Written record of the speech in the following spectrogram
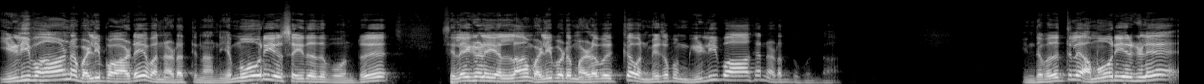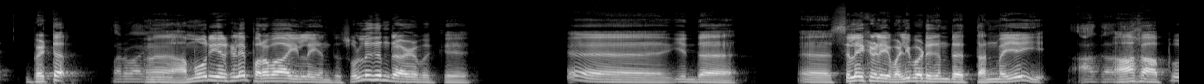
இழிவான வழிபாடை அவன் நடத்தினான். எமோரியர் செய்தது போன்று சிலைகளை எல்லாம் வழிபடும் அளவுக்கு அவன் மிகவும் இழிவாக நடந்து கொண்டான். இந்த விதத்தில் அமோரியர்களே பெட்டர் அமோரியர்களே பரவாயில்லை என்று சொல்லுகின்ற அளவுக்கு இந்த சிலைகளை வழிபடுகின்ற தன்மையை ஆகா ஆகாப்பு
